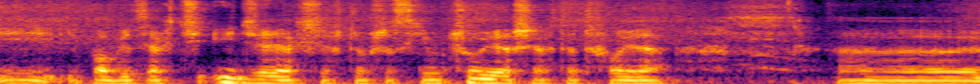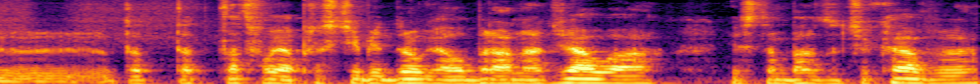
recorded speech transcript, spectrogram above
i, i powiedz jak Ci idzie, jak się w tym wszystkim czujesz, jak te Twoje e, ta, ta, ta Twoja przez Ciebie droga obrana działa. Jestem bardzo ciekawy.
